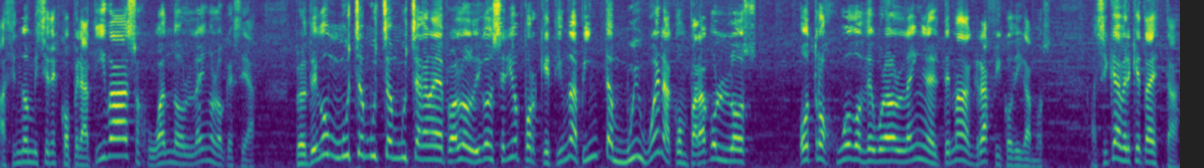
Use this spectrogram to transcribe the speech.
Haciendo misiones cooperativas o jugando online o lo que sea. Pero tengo muchas, muchas, muchas ganas de probarlo. Lo digo en serio porque tiene una pinta muy buena comparado con los otros juegos de World Online en el tema gráfico, digamos. Así que a ver qué tal está.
